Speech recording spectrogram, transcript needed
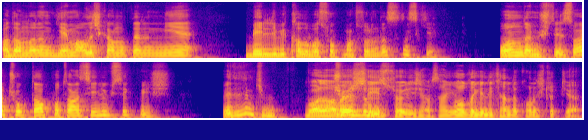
Adamların yeme alışkanlıklarını niye belli bir kalıba sokmak zorundasınız ki? Onun da müşterisi var. Çok daha potansiyeli yüksek bir iş. Ve dedim ki Bu arada ama Çözdüm. ben şeyi söyleyeceğim. Sen yolda gelirken de konuştuk ya.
